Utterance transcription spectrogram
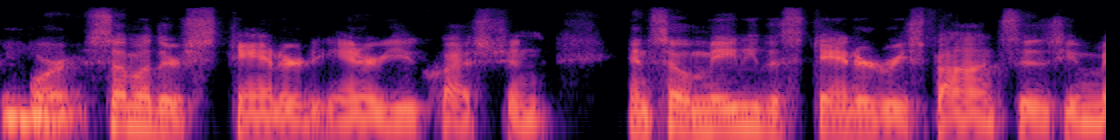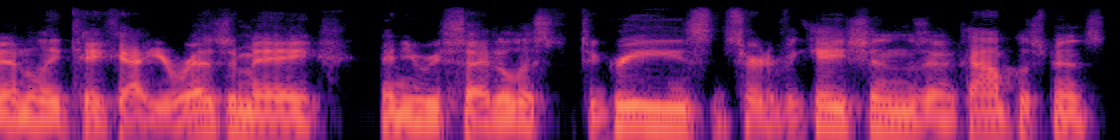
Mm-hmm. Or some other standard interview question. And so maybe the standard response is you mentally take out your resume and you recite a list of degrees and certifications and accomplishments.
